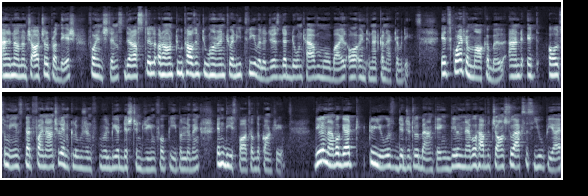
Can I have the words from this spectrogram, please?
And in Arunachal Pradesh, for instance, there are still around 2,223 villages that don't have mobile or internet connectivity. It's quite remarkable, and it also means that financial inclusion will be a distant dream for people living in these parts of the country. They'll never get to use digital banking, they'll never have the chance to access UPI,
